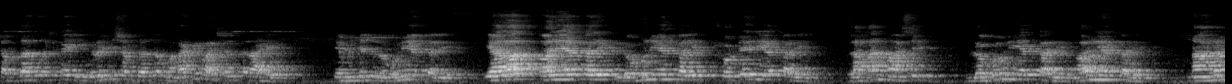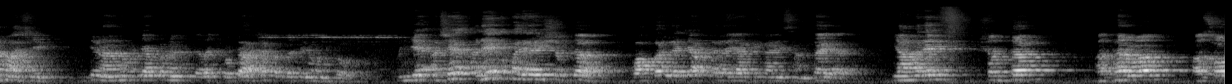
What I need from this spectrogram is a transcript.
शब्दाचं जे काही इंग्रजी शब्दाचं मराठी भाषांतर आहे ते म्हणजे लघुनियतकालिक याला अनियतकालिक लघुनियतकालिक छोटे नियतकालिक लहान मासिक लघुनियतकालिक अनियतकालिक नाना मासिक म्हणजे नाणं म्हणजे आपण त्याला छोटं अशा पद्धतीने म्हणतो. म्हणजे असे अनेक पर्यायी शब्द वापरल्याचे आपल्याला या ठिकाणी सांगता येतात. यामध्ये शब्द अथर्व असो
